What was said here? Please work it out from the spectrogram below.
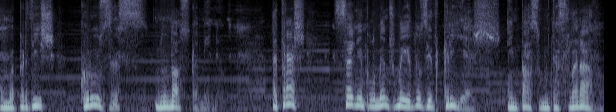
uma perdiz cruza-se no nosso caminho. Atrás seguem pelo menos meia dúzia de crias, em passo muito acelerado.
